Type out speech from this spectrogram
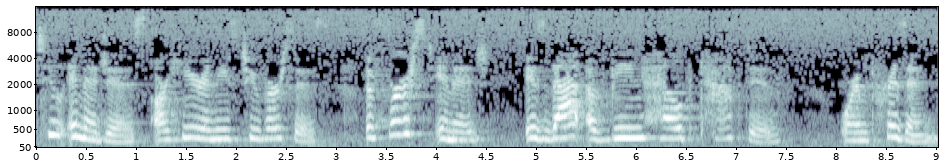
Two images are here in these two verses. The first image is that of being held captive or imprisoned,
